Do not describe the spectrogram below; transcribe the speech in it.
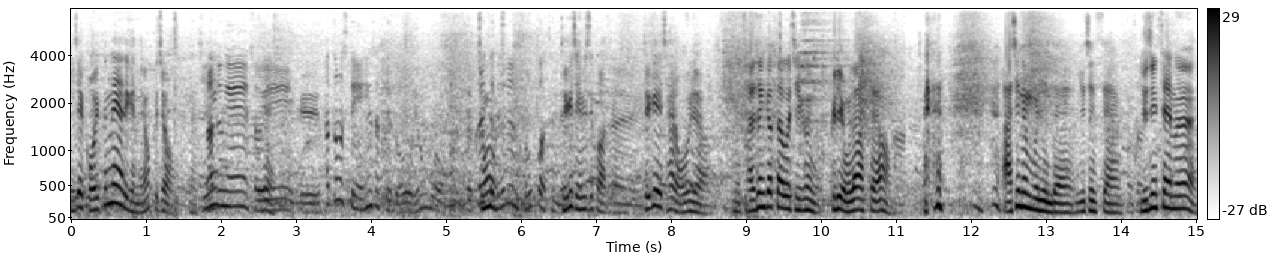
이제 거의 끝내야 되겠네요. 그죠? 여기 나중에 저희 네. 그 Partners Day 행사 때도 이런 거 저- 해주면 좋을 것 같은데 되게 재밌을 것 같아요. 네. 되게 잘 어울려요. 네, 잘생겼다고 지금 글이 올라왔어요. 아시는 분인데 유진 쌤. 감사합니다. 유진 쌤은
